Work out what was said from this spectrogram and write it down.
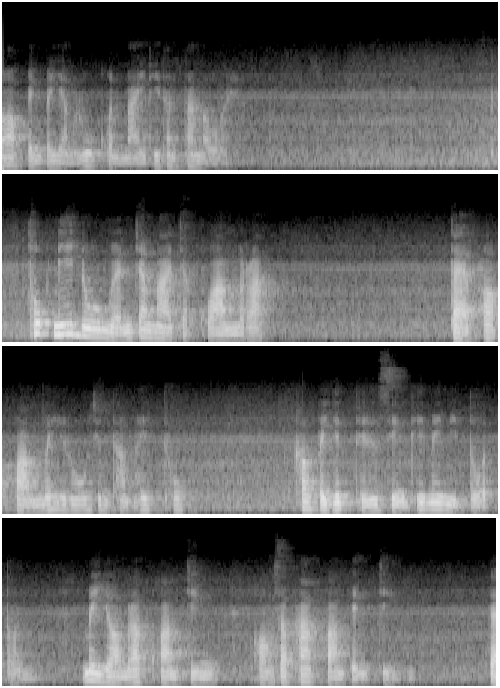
นอกเป็นไปอย่างลูกคนในที่ท่านตั้งเอาไว้ ทุกนี้ดูเหมือนจะมาจากความรัก แต่เพราะความไม่รู้จึงทำให้ทุกข์ เข้าไปยึดถือสิ่งที่ไม่มีตัวตน ไม่ยอมรับความจริงของสภาพความเป็นจริง แต่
